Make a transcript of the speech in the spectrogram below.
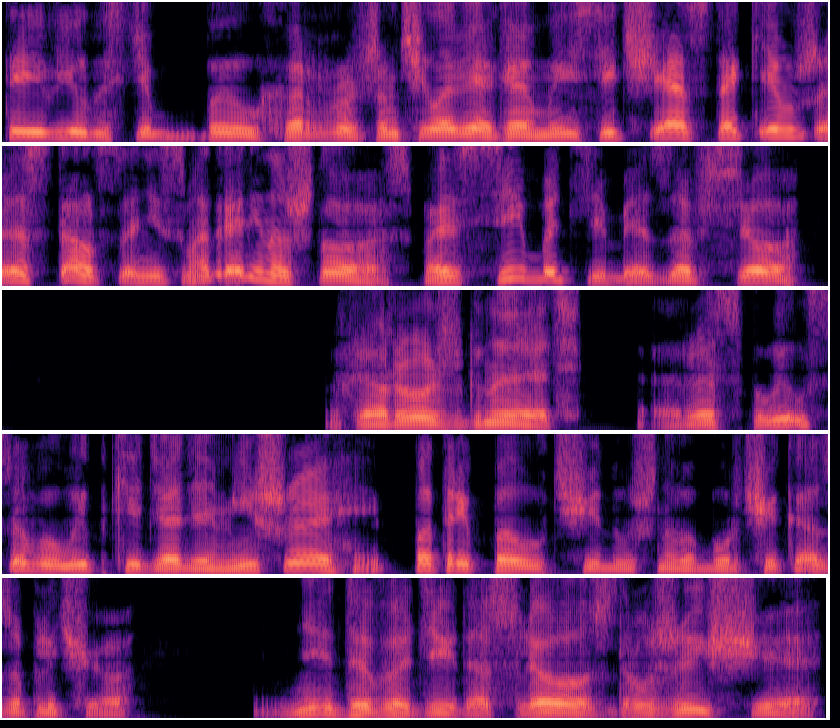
ты в юности был хорошим человеком и сейчас таким же остался, несмотря ни на что. Спасибо тебе за все. — Хорош гнать, Расплылся в улыбке дядя Миша и потрепал тщедушного бурчака за плечо. — Не доводи до слез, дружище!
